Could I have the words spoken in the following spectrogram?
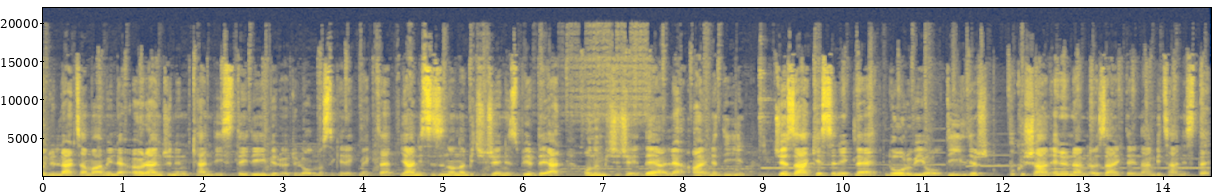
ödüller tamamıyla öğrencinin kendi istediği bir ödül olması gerekmekte. Yani sizin ona biçeceğiniz bir değer onun biçeceği değerle aynı değil. Ceza kesinlikle doğru bir yol değildir. Bu kuşağın en önemli özelliklerinden bir tanesi de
